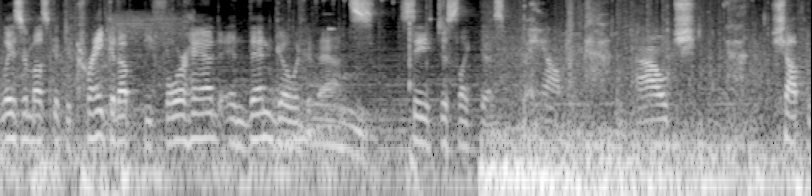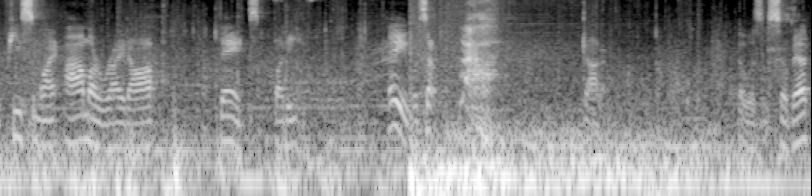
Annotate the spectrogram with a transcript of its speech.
laser musket to crank it up beforehand and then go into VATS. See, just like this. Bam! Ouch! Chopped a piece of my armor right off. Thanks, buddy. Hey, what's up? Ah! Got him. That wasn't so bad.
